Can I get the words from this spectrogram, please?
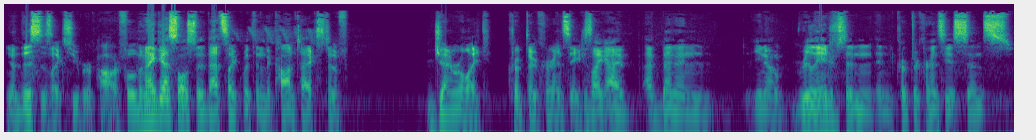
you know, this is like super powerful. And I guess also that's like within the context of general like cryptocurrency because like I've I've been in you know really interested in, in cryptocurrencies since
